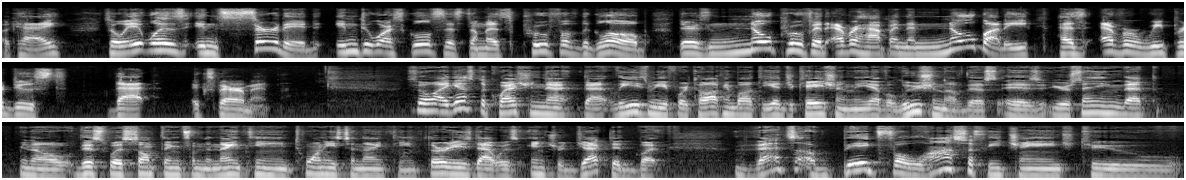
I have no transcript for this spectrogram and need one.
Okay. So it was inserted into our school system as proof of the globe. There's no proof it ever happened, and nobody has ever reproduced that experiment. So I guess the question that that leads me, if we're talking about the education and the evolution of this, is you're saying that you know this was something from the 1920s to 1930s that was interjected, but that's a big philosophy change to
